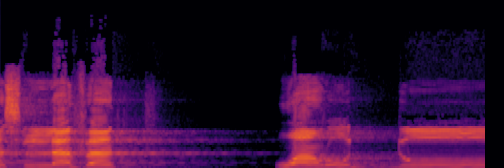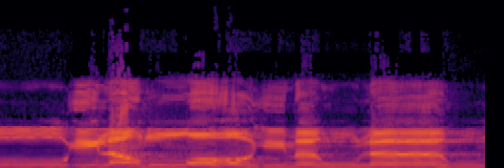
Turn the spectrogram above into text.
aslafat وردوا إلى الله مولاهم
